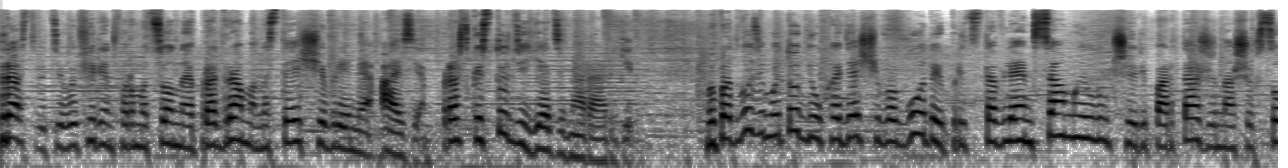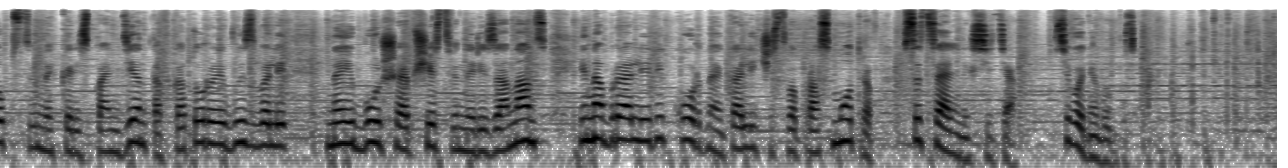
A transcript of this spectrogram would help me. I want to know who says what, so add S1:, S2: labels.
S1: Здравствуйте! В эфире информационная программа «Настоящее время. Азия». В пражской студии я Динара Арги. Мы подводим итоги уходящего года и представляем самые лучшие репортажи наших собственных корреспондентов, которые вызвали наибольший общественный резонанс и набрали рекордное количество просмотров в социальных сетях. Сегодня в выпуске.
